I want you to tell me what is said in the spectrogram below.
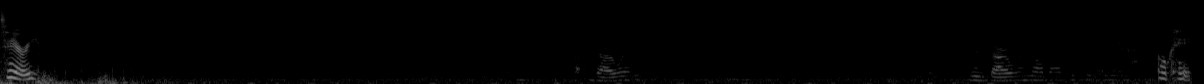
Terry. Darwin? Does Darwin know about this information? Okay,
